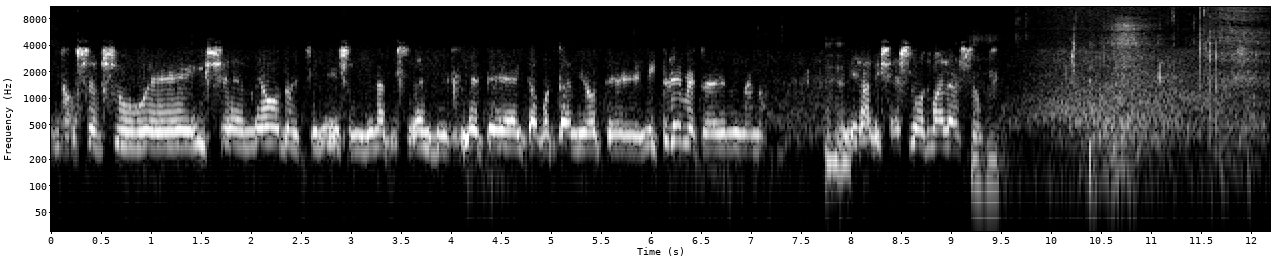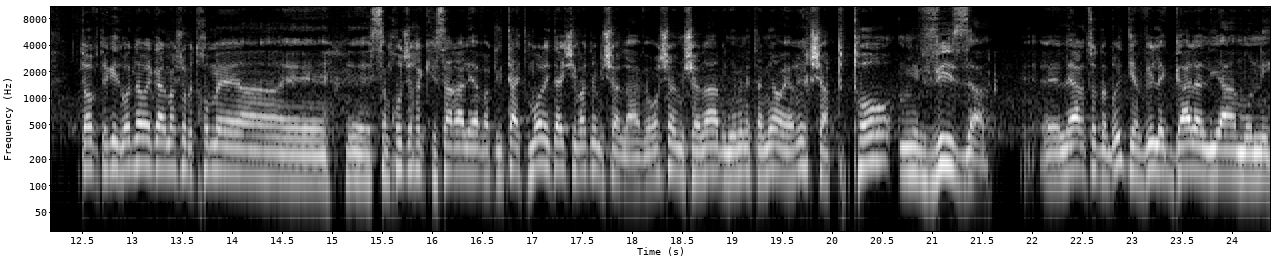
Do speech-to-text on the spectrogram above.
אני חושב שהוא אה, איש מאוד רציני, שמדינת ישראל בהחלט הייתה רוצה להיות נתרמת ממנו. נראה לי שיש לו עוד מה לעשות. טוב, תגיד, בוא נדבר רגע על משהו בתחום הסמכות אה, אה, שלך כשר העלייה והקליטה. אתמול הייתה ישיבת ממשלה, וראש הממשלה בנימין נתניהו העריך שהפטור מוויזה אה, לארצות הברית יביא לגל עלייה המוני.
